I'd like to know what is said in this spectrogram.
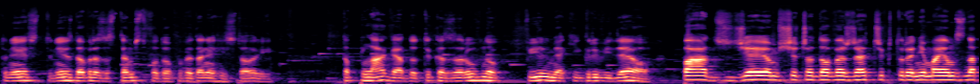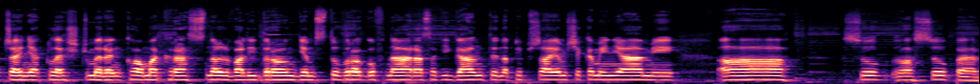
To nie jest, to nie jest dobre zastępstwo do opowiadania historii. Ta plaga dotyka zarówno film, jak i gry wideo. Patrz, dzieją się czadowe rzeczy, które nie mają znaczenia. Kleszczmy rękoma, krasnal wali drągiem, stu wrogów naraz, a giganty napieprzają się kamieniami. A, su a super.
